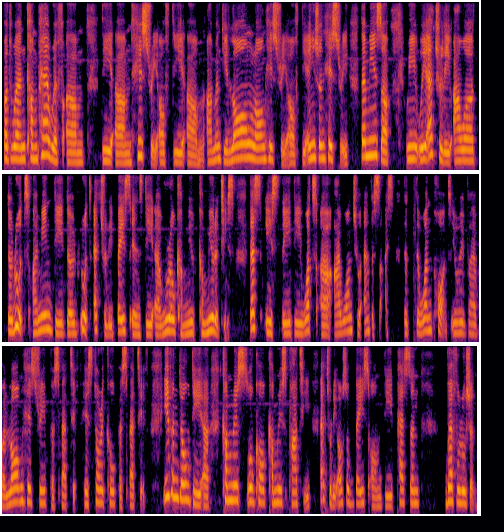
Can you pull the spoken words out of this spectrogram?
But when compared with um, the um, history of the, um, I mean the long, long history of the ancient history, that means uh, we, we actually, our the roots, I mean the, the roots actually based in the uh, rural commu communities. That is the, the what uh, I want to emphasize. The, the one point, you have a long history perspective, historical perspective. Even though the uh, communist, so-called communist party actually also based on the peasant revolution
